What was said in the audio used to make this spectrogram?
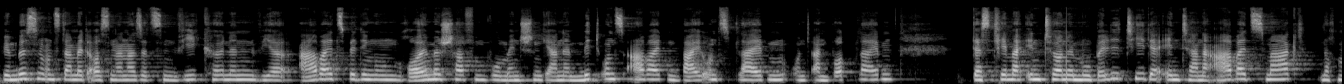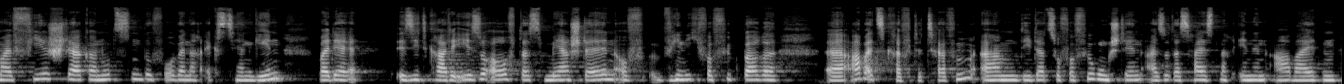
wir müssen uns damit auseinandersetzen, wie können wir Arbeitsbedingungen, Räume schaffen, wo Menschen gerne mit uns arbeiten, bei uns bleiben und an Bord bleiben das Thema Internal Mobility, der interne Arbeitsmarkt, nochmal viel stärker nutzen, bevor wir nach extern gehen, weil der sieht gerade eh so auf, dass mehr Stellen auf wenig verfügbare äh, Arbeitskräfte treffen, ähm, die da zur Verfügung stehen. Also das heißt, nach innen arbeiten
